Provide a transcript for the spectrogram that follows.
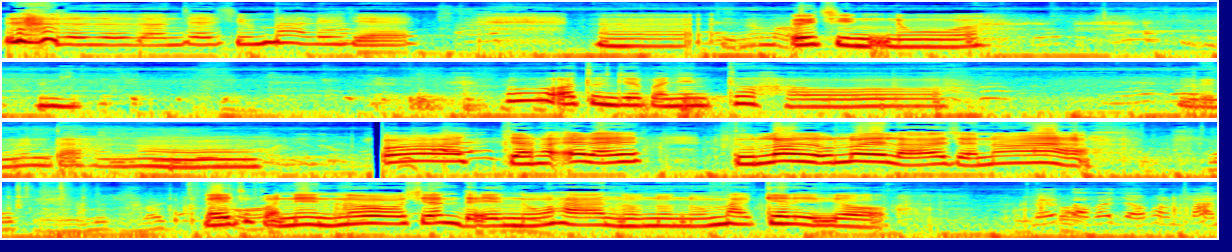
rồi rồi rồi rồi giờ chị mà đi về ơi chị nụ ô ở tuần giờ bạn nhân tôi hậu người nên ta hậu nó ô chả phải lại tụ lo lo là chả nó lấy thì bạn nên nó 先 để nó ha nó nó nó mà cái gì rồi Bé tao bây giờ phân bắn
